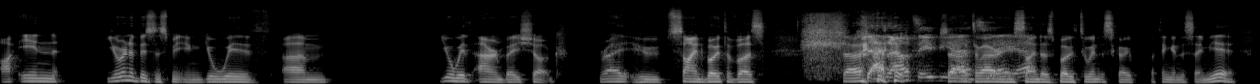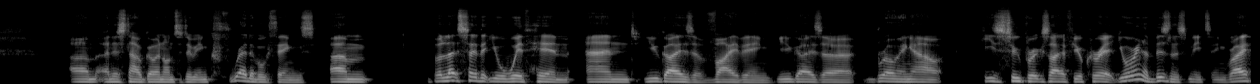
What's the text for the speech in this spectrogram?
are in you're in a business meeting, you're with um you're with Aaron Bay-Schuck, right? Who signed both of us. So shout out to ABS. shout out to Aaron yeah, who yeah. signed us both to Interscope, I think in the same year. Um, and is now going on to do incredible things. Um, but let's say that you're with him and you guys are vibing, you guys are broing out. He's super excited for your career. You're in a business meeting, right?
